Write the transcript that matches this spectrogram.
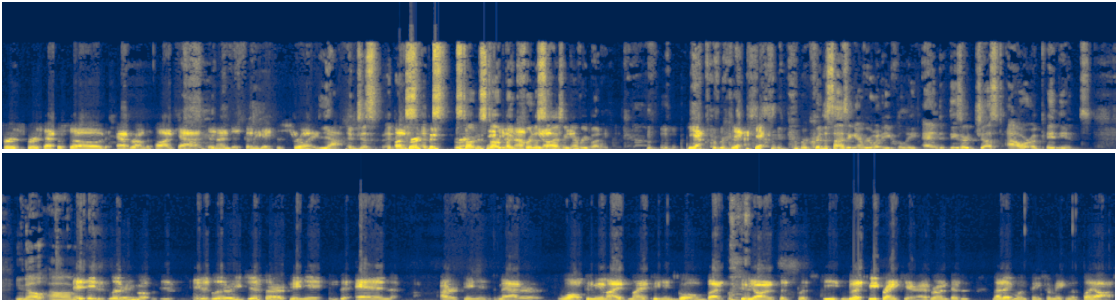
First first episode ever on the podcast, and I'm just going to get destroyed. Yeah, it just But it's- Bert's it's- been- Bert's start start by enough, criticizing everybody. Yeah, we're, yeah, yeah. we're criticizing everyone equally, and these are just our opinions. You know, um, It, it is literally it is literally just our opinions, and our opinions matter. Well, to me, my my opinions gold. But to be honest, let's let's be let's be frank here. Everyone doesn't. Not everyone thinks we're making the playoffs,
